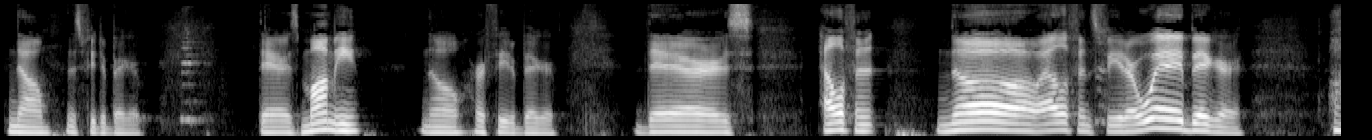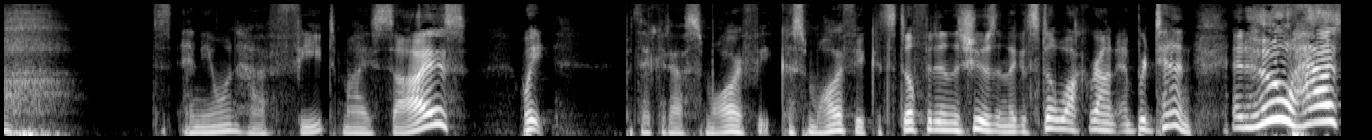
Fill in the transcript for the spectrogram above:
No, his feet are bigger. There's Mommy. No, her feet are bigger. There's Elephant. No, Elephant's feet are way bigger. Does anyone have feet my size? Wait, they could have smaller feet because smaller feet could still fit in the shoes and they could still walk around and pretend. And who has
